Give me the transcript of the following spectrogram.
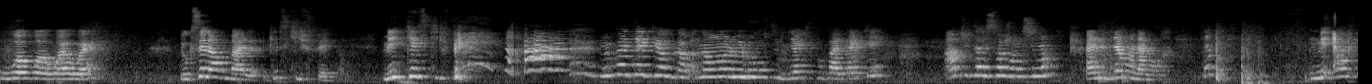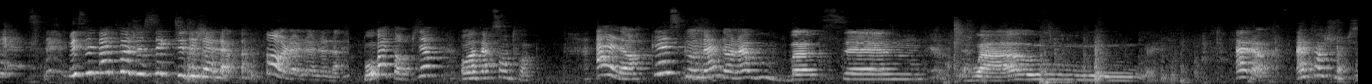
Ouais, ouais, ouais, ouais. Donc c'est normal. Qu'est-ce qu'il fait? Mais qu'est-ce qu'il fait? Il me fait attaquer encore. Non, mon loulou, c'est bien qu'il faut pas attaquer. Hein, tu t'assois gentiment Allez, viens, mon amour. Viens. Mais arrête Mais c'est pas toi, je sais que tu es déjà là. Oh là là là là. Bon, bah tant pis, hein. on va faire sans toi. Alors, qu'est-ce qu'on a dans la box euh, Waouh Alors, attends, choupi.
